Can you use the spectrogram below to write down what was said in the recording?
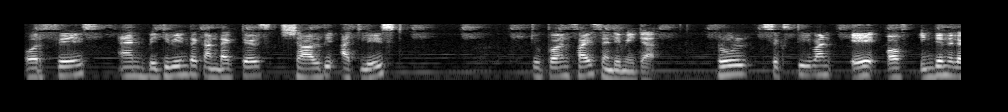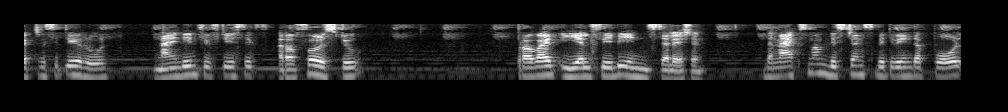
or phase and between the conductors shall be at least 2.5 cm. Rule 61A of Indian Electricity Rule 1956 refers to provide ELCB installation. The maximum distance between the pole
